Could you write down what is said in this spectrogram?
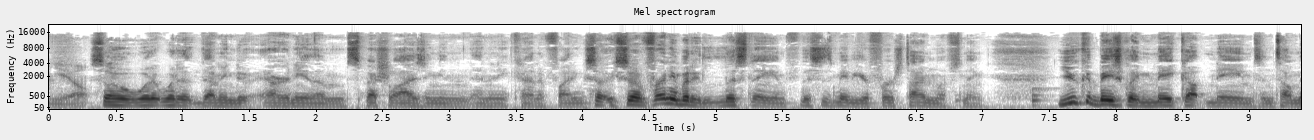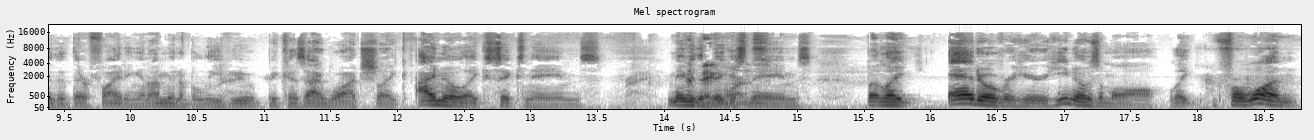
Yeah. So, what, what I mean, do- are any of them specializing in, in any kind of fighting? So, so for anybody listening, if this is maybe your first time listening, you could basically make up names and tell me that they're fighting, and I'm going to believe you because I watch like I know like six names, Right. maybe The the, big biggest ones. names, but like Ed over here, he knows them all. Like for one,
